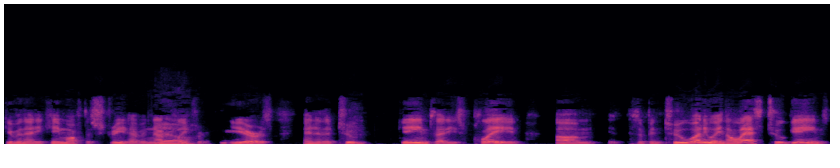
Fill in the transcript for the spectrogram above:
given that he came off the street having not Yeah. played for two years. And in the two games that he's played, um, has it been two? Well, anyway, in the last two games,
